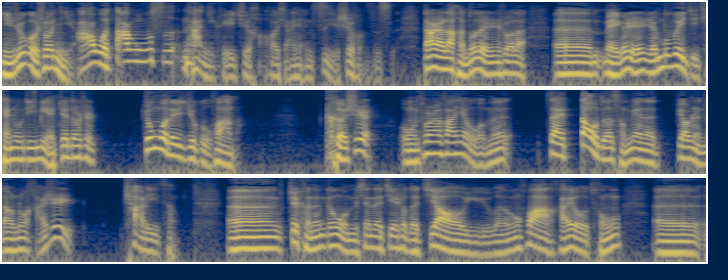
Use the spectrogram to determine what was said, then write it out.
你如果说你啊，我大公无私，那你可以去好好想想你自己是否自私。当然了，很多的人说了，呃，每个人人不为己，天诛地灭，这都是中国的一句古话嘛。可是我们突然发现，我们在道德层面的标准当中还是差了一层。呃，这可能跟我们现在接受的教育文化，还有从呃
